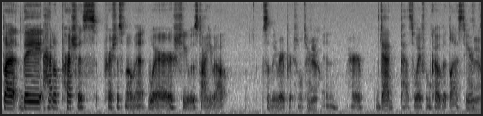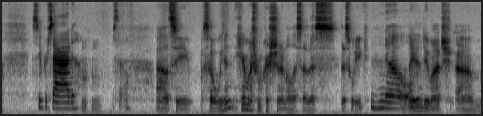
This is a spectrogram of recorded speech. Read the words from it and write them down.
But they had a precious, precious moment where she was talking about something very personal to her, Yeah. and her dad passed away from COVID last year. yeah. Super sad. hmm So Uh, let's see. So we didn't hear much from Christian and Alyssa this this week. no, They didn't do much, um,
